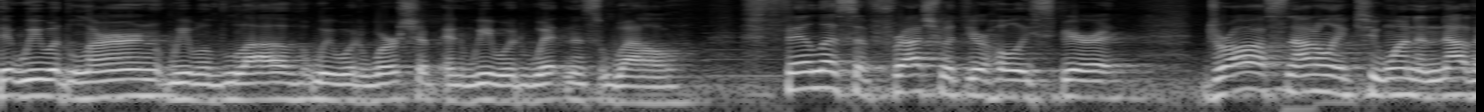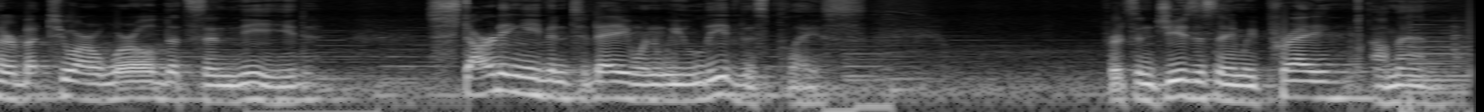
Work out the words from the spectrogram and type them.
that we would learn, we would love, we would worship, and we would witness well. Fill us afresh with your Holy Spirit Draw us not only to one another, but to our world that's in need, starting even today when we leave this place. For it's in Jesus' name we pray. Amen.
